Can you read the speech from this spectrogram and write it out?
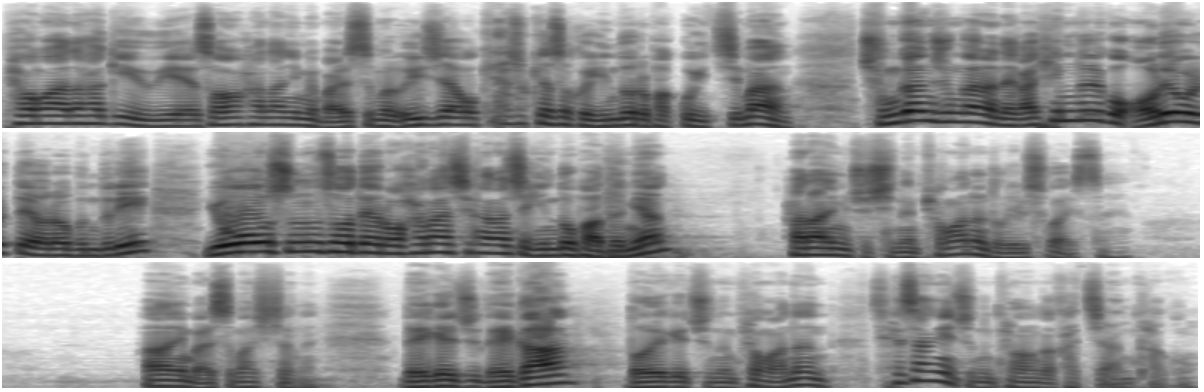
평안하기 위해서 하나님의 말씀을 의지하고 계속해서 그 인도를 받고 있지만 중간중간에 내가 힘들고 어려울 때 여러분들이 요 순서대로 하나씩 하나씩 인도받으면 하나님 주시는 평안을 누릴 수가 있어요. 하나님 말씀하시잖아요. 내게 주, 내가 너에게 주는 평안은 세상에 주는 평안과 같지 않다고.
